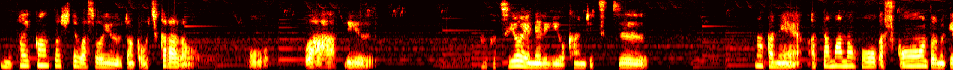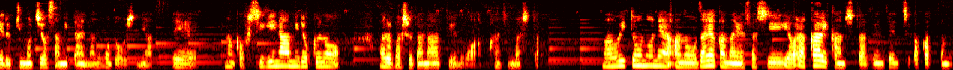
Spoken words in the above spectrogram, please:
でも体感としてはそういうなんか内からの、こう、わーっていう、なんか強いエネルギーを感じつつ、なんかね、頭の方がスコーンと抜ける気持ちよさみたいなのも同時にあって、なんか不思議な魅力のある場所だなっていうのは感じました。マウイ島のね、あの、穏やかな優しい、柔らかい感じとは全然違かったので、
